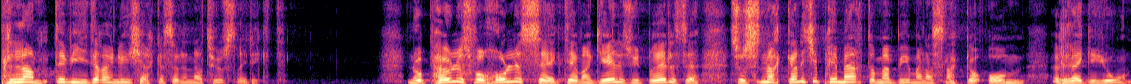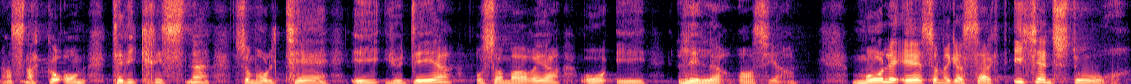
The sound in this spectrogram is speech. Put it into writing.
planter videre en ny kirke, så er det naturstridig. Når Paulus forholder seg til evangeliets utbredelse, så snakker han ikke primært om en by, men han snakker om region. Han snakker om til de kristne som holdt til i Judea og Samaria og i lille Asia. Målet er, som jeg har sagt, ikke en stor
